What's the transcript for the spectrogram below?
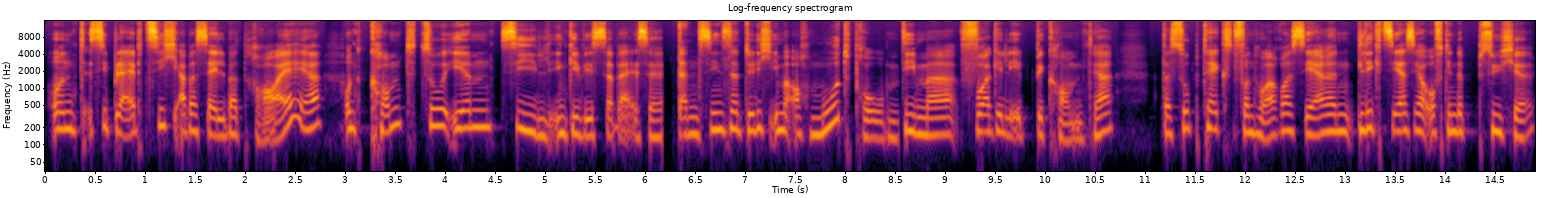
und sie bleibt sich aber selber treu ja, und kommt zu ihrem Ziel in gewisser Weise. Dann sind es natürlich immer auch Mutproben, die man vorgelebt bekommt. Ja. Der Subtext von Horrorserien liegt sehr, sehr oft in der Psyche.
